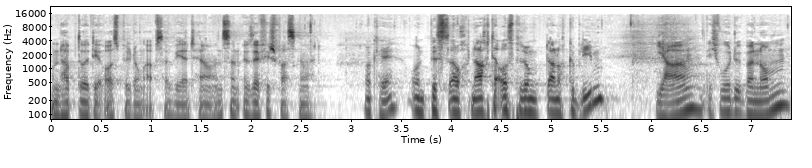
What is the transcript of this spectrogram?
und habe dort die Ausbildung absolviert. Ja, und es hat mir sehr viel Spaß gemacht. Okay. Und bist auch nach der Ausbildung da noch geblieben? Ja, ich wurde übernommen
